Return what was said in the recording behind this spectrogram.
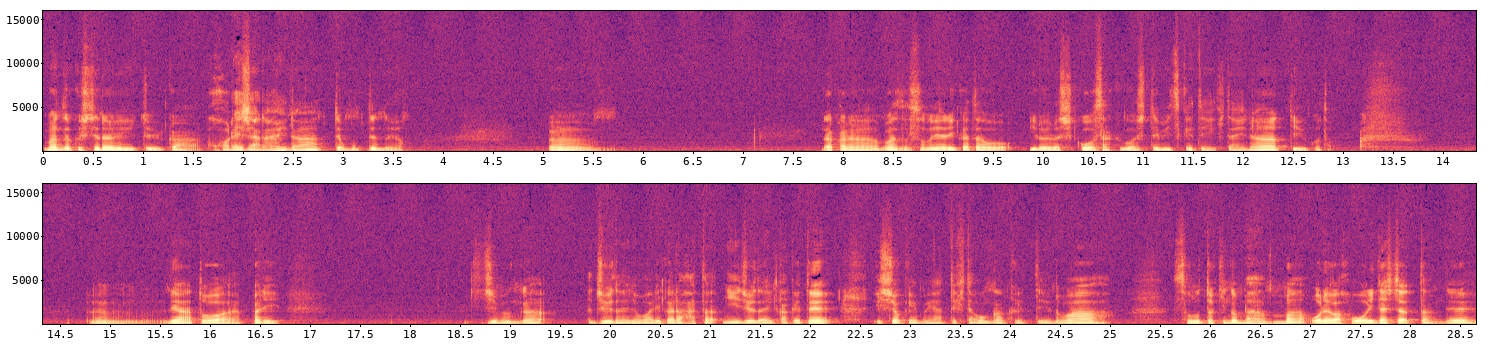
満足してないというかこれじゃないなって思ってんのよ。うんだからまずそのやり方をいろいろ試行錯誤して見つけていきたいなっていうこと。うん、であとはやっぱり自分が10代の終わりから20代にかけて一生懸命やってきた音楽っていうのはその時のまんま俺は放り出しちゃったんで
